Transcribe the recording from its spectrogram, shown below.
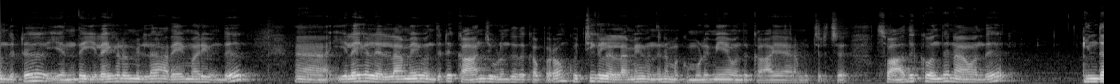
வந்துட்டு எந்த இலைகளும் இல்லை. அதே மாதிரி வந்து இலைகள் எல்லாமே வந்துட்டு காஞ்சு விழுந்ததுக்கப்புறம் குச்சிகள் எல்லாமே வந்து நமக்கு முழுமையாக வந்து காய ஆரம்பிச்சிருச்சு. ஸோ அதுக்கு வந்து நான் வந்து இந்த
